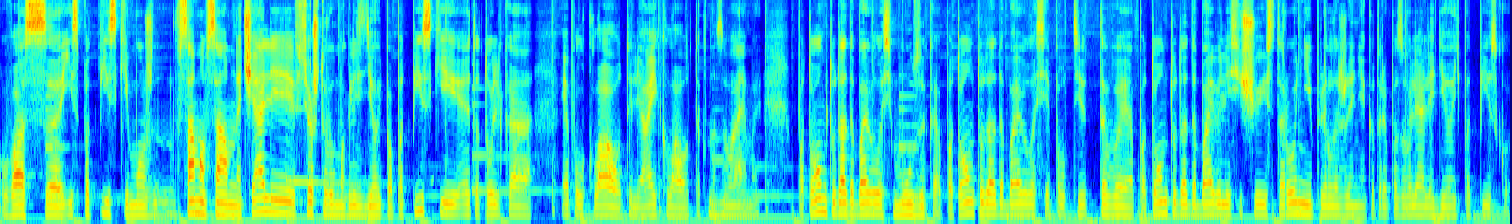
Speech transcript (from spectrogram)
у вас э, из подписки можно в самом-самом начале все, что вы могли сделать по подписке, это только Apple Cloud или iCloud так называемый. Потом туда добавилась музыка, потом туда добавилась Apple TV, потом туда добавились еще и сторонние приложения, которые позволяли делать подписку.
